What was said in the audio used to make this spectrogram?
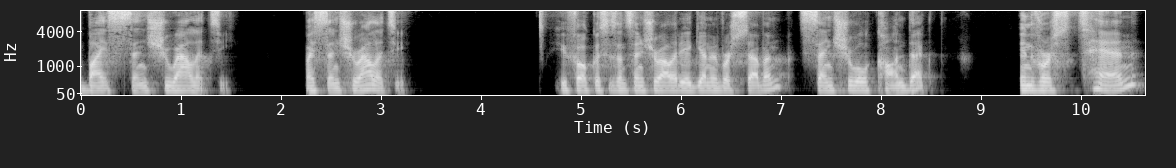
by sensuality. By sensuality. He focuses on sensuality again in verse 7, sensual conduct. In verse 10,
